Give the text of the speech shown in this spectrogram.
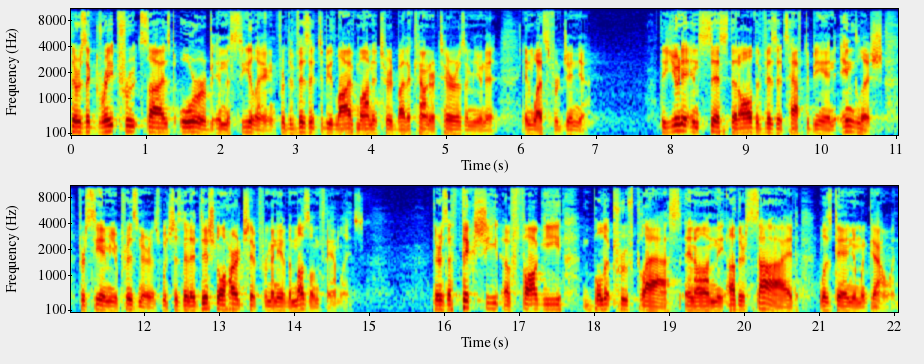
There was a grapefruit sized orb in the ceiling for the visit to be live monitored by the counterterrorism unit in West Virginia. The unit insists that all the visits have to be in English for CMU prisoners, which is an additional hardship for many of the Muslim families. There's a thick sheet of foggy, bulletproof glass, and on the other side was Daniel McGowan.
